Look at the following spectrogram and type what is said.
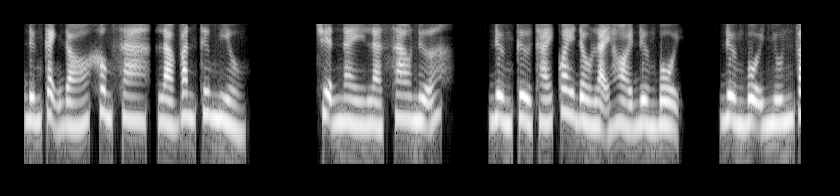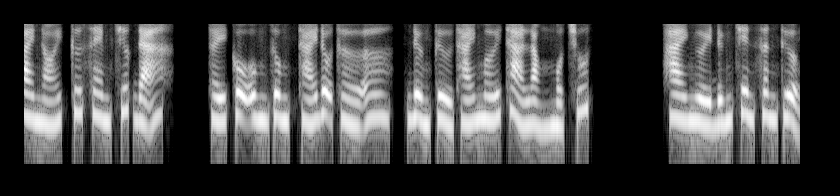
đứng cạnh đó không xa, là văn tư miểu. Chuyện này là sao nữa? Đường tử thái quay đầu lại hỏi đường bội. Đường bội nhún vai nói cứ xem trước đã. Thấy cô ung dung, thái độ thờ ơ, đường tử thái mới thả lỏng một chút. Hai người đứng trên sân thượng,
